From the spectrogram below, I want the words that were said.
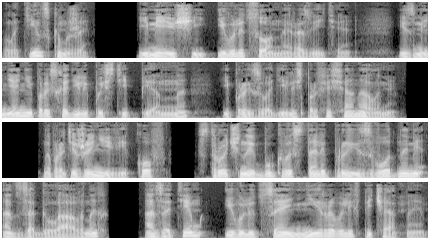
В латинском же, имеющий эволюционное развитие, изменения происходили постепенно и производились профессионалами. На протяжении веков строчные буквы стали производными от заглавных а затем эволюционировали в печатное.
